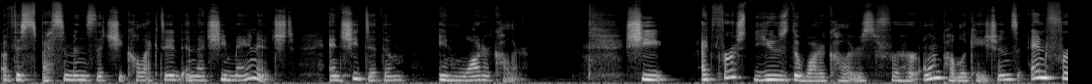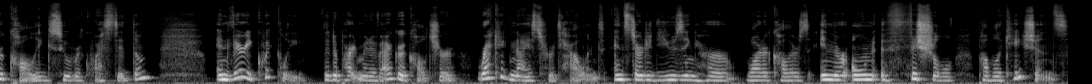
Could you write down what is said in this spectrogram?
of the specimens that she collected and that she managed, and she did them in watercolor. She at first used the watercolors for her own publications and for colleagues who requested them. And very quickly, the Department of Agriculture recognized her talent and started using her watercolors in their own official publications.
